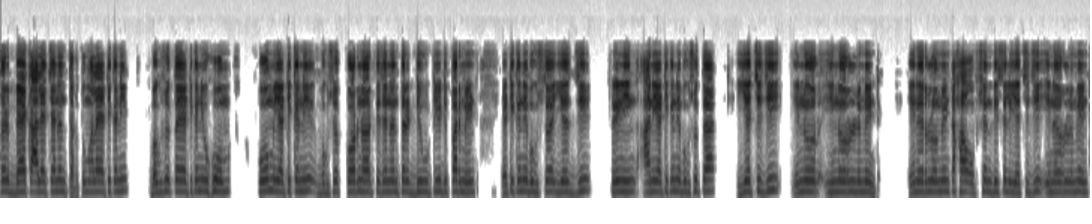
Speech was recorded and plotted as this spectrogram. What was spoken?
तर बॅक आल्याच्यानंतर तुम्हाला या ठिकाणी बघू शकता या ठिकाणी होम होम या ठिकाणी बघू शकता कॉर्नर त्याच्यानंतर ड्युटी डिपार्टमेंट या ठिकाणी बघू शकता एस जी ट्रेनिंग आणि या ठिकाणी बघू शकता एच जी इनोर इनरोलमेंट एनरोलमेंट हा ऑप्शन दिसेल एच जी एनरोलमेंट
